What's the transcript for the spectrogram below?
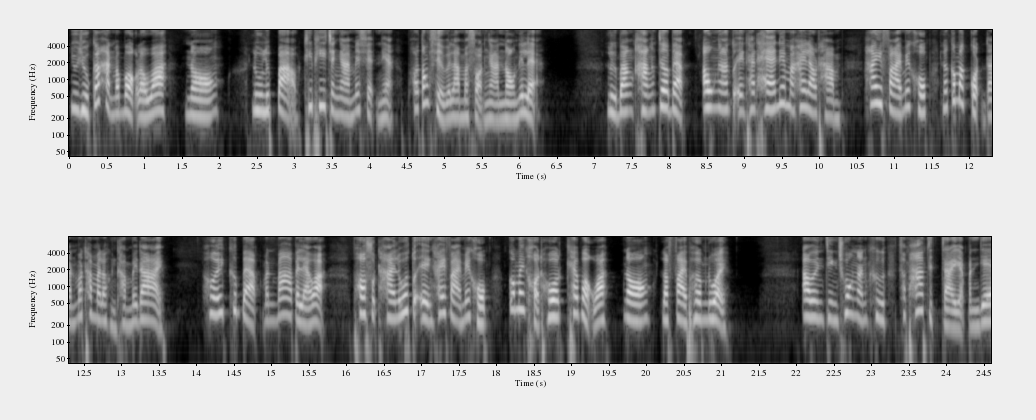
อยู่ๆก็หันมาบอกเราว่า น้อง รู้หรือเปล่าที่พี่จะงานไม่เสร็จเนี่ยเพราะต้องเสียเวลามาสอนงานน้องนี่แหละ หรือบางครั้งเจอแบบเอางานตัวเองแท้ๆเนี่ยมาให้เราทำให้ไฟล์ไม่ครบ แล้วก็มากดดันว่าทำไมเราถึงทำไม่ได้ เฮ้ยคือแบบมันบ้าไปแล้วอะพอสุดท้ายรู้ว่าตัวเองให้ไฟล์ไม่ครบ ก็ไม่ขอโทษแค่บอกว่าน้องรับไฟล์เพิ่มด้วย เอาจริงๆช่วงนั้นคือสภาพจิตใจอะมันแย่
